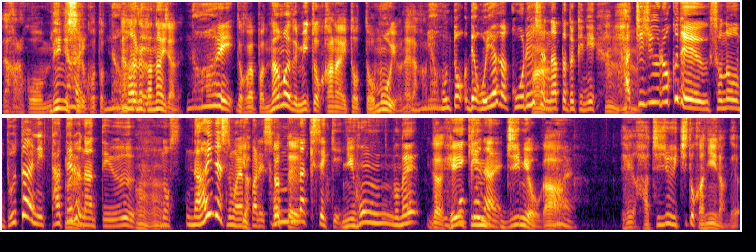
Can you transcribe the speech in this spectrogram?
だからこう、目にすることってはないかなかないじゃない。ない。だからやっぱ生で見とかないとって思うよね、だから。いや、本当で、親が高齢者になった時に、86でその舞台に立てるなんていうの、ないですもん、やっぱり。そんな奇跡。日本のね、平均寿命が、はいえ、81とか2なんだよ、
